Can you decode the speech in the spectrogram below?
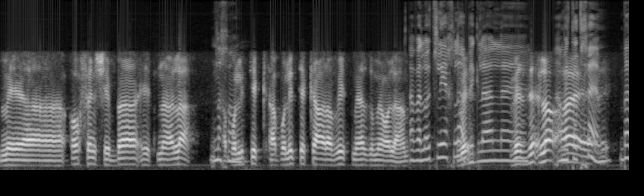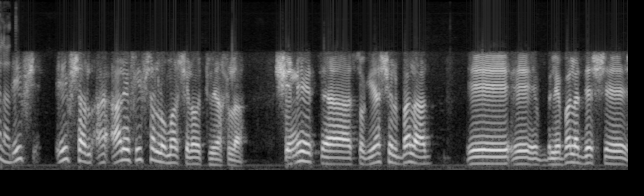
מהאופן שבה התנהלה נכון. הפוליטיק, הפוליטיקה הערבית מאז ומעולם. אבל לא הצליח לה ו- בגלל אה, וזה- לא, עמיתתכם, אה, בל"ד. אי אי אפשר, א', אי אפשר לומר שלא הצליח לה. שנית, הסוגיה של בל"ד, אה, אה, לבל"ד יש אה,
